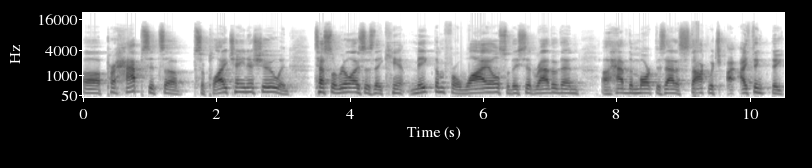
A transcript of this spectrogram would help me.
Uh, perhaps it's a supply chain issue and Tesla realizes they can't make them for a while. So they said rather than uh, have them marked as out of stock, which I, I think they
